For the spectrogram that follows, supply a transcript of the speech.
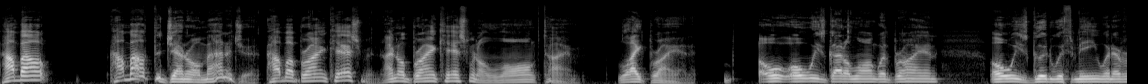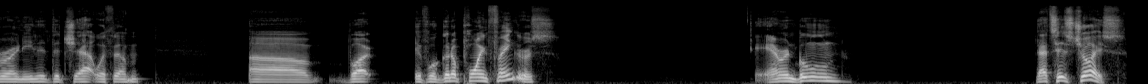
how about how about the general manager? How about Brian Cashman? I know Brian Cashman a long time. Like Brian. Always got along with Brian. Always good with me whenever I needed to chat with him. Uh, but if we're going to point fingers, Aaron Boone, that's his choice.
